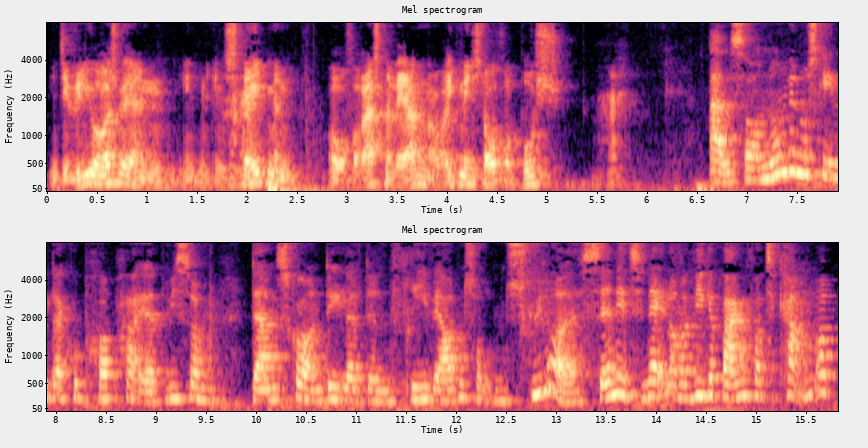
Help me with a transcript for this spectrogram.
men det ville jo også være en, en, en statement over for resten af verden, og ikke mindst over for Bush. Altså, nogen vil måske endda kunne påpege, at vi som danskere, en del af den frie verdensorden, skylder at sende et signal om, at vi ikke er bange for at tage kampen op.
